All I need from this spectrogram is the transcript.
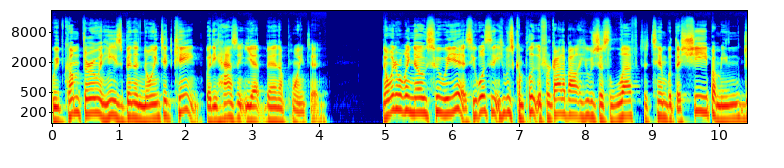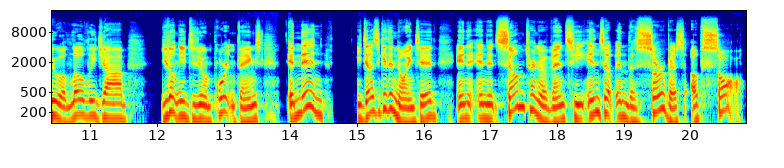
We've come through and he's been anointed king, but he hasn't yet been appointed. No one really knows who he is. He wasn't, he was completely forgot about. He was just left to tend with the sheep. I mean, do a lowly job. You don't need to do important things. And then he does get anointed, and, and at some turn of events, he ends up in the service of Saul.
